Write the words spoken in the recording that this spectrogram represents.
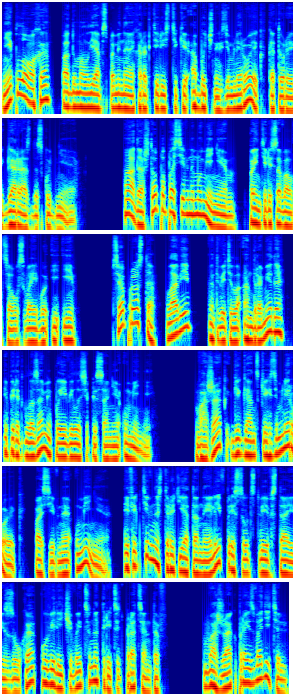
«Неплохо», — подумал я, вспоминая характеристики обычных землероек, которые гораздо скуднее. «Ада, что по пассивным умениям?» — поинтересовался у своего ИИ. «Все просто. Лови», — ответила Андромеда, и перед глазами появилось описание умений. Вожак гигантских землероек. Пассивное умение. Эффективность рытья тоннелей в присутствии в стае зуха увеличивается на 30%. Вожак-производитель.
